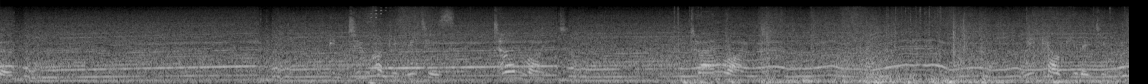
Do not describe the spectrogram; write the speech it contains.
So. In 200 meters, turn right. Turn right. Recalculating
